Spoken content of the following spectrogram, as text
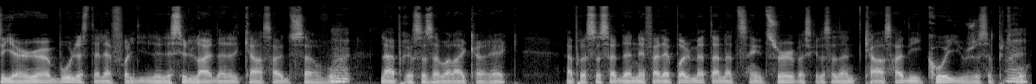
Il y a eu un bout, là, c'était la folie. là. Le cellulaire donnait le cancer du cerveau. Ouais. Là, après ça, ça va l'air correct. Après ça, ça donnait, fallait pas le mettre dans notre ceinture parce que là, ça donne le cancer des couilles ou je sais plus Ouais. trop.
